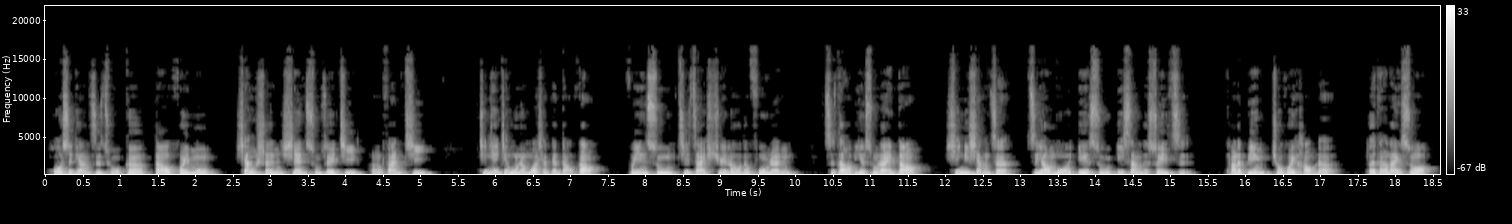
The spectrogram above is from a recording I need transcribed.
或是两只雏鸽，到会幕向神献赎罪祭和燔祭。今天经文的默想跟祷告。福音书记载，血肉的妇人知道耶稣来到，心里想着，只要摸耶稣衣裳的繸子，他的病就会好了。对他来说，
